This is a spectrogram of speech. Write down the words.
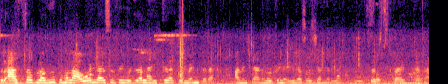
तर आजचा ब्लॉग जर तुम्हाला आवडला असेल तर व्हिडिओला लाईक करा कमेंट करा आणि चॅनलवरती नवीन असेल चॅनलला सबस्क्राईब करा.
